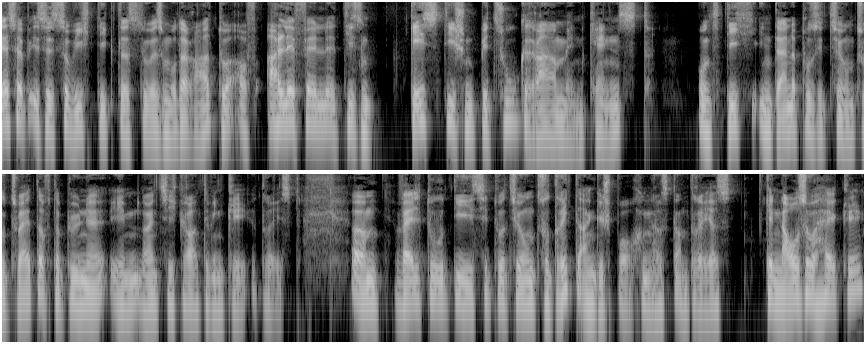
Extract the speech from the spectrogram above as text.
Deshalb ist es so wichtig, dass du als Moderator auf alle Fälle diesen gestischen Bezugrahmen kennst und dich in deiner Position zu zweit auf der Bühne im 90-Grad-Winkel drehst. Ähm, weil du die Situation zu dritt angesprochen hast, Andreas, genauso heikel,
